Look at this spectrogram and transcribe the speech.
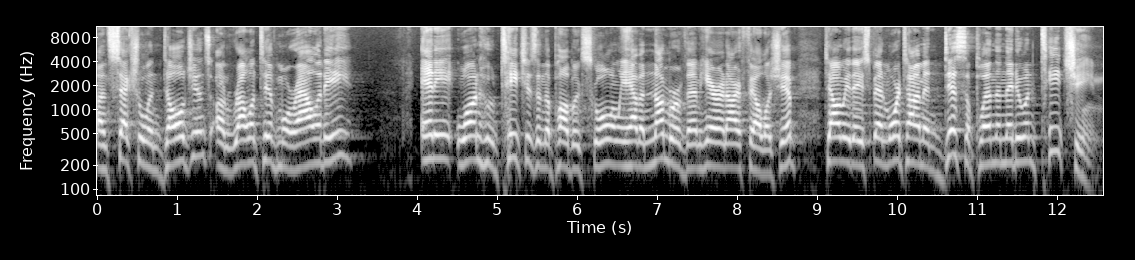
on sexual indulgence, on relative morality. Anyone who teaches in the public school, and we have a number of them here in our fellowship, tell me they spend more time in discipline than they do in teaching.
